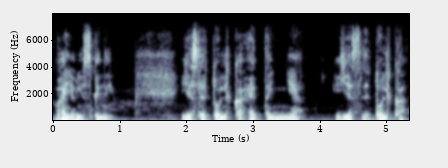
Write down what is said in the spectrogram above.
в районе спины». Если только это не... Если только...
